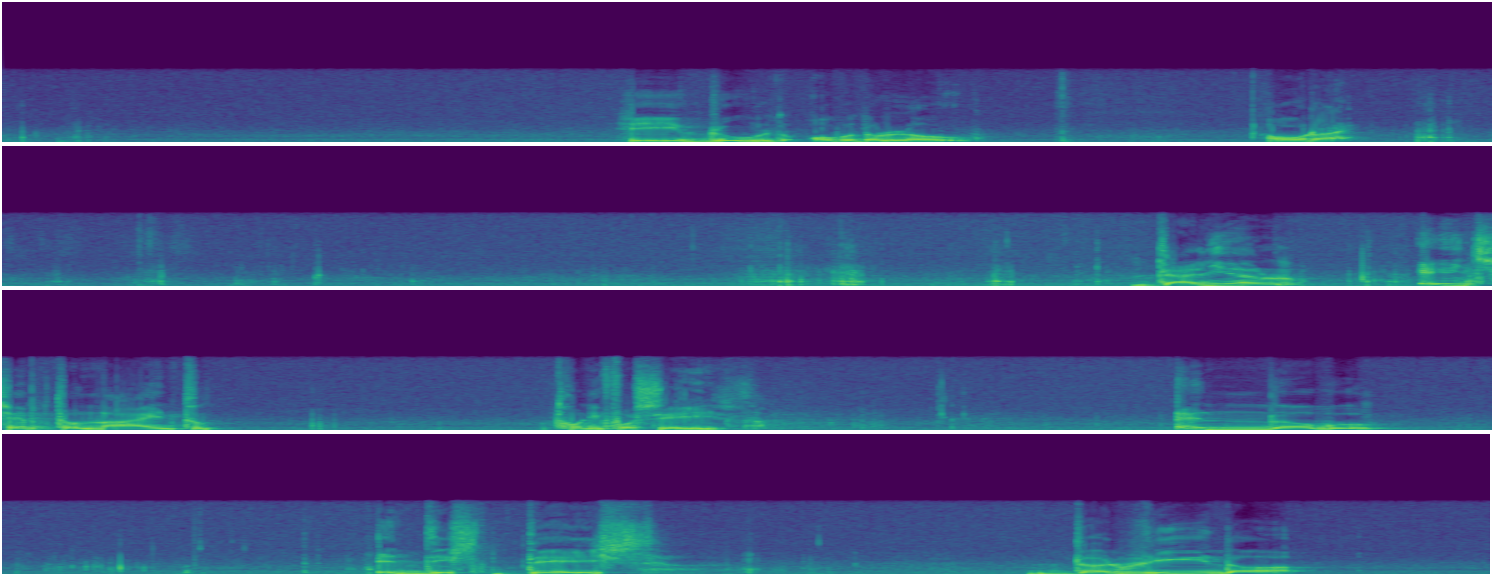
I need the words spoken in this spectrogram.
He ruled over the law. All right. Daniel 8 chapter 9 to 24 says, end of these days, the leader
